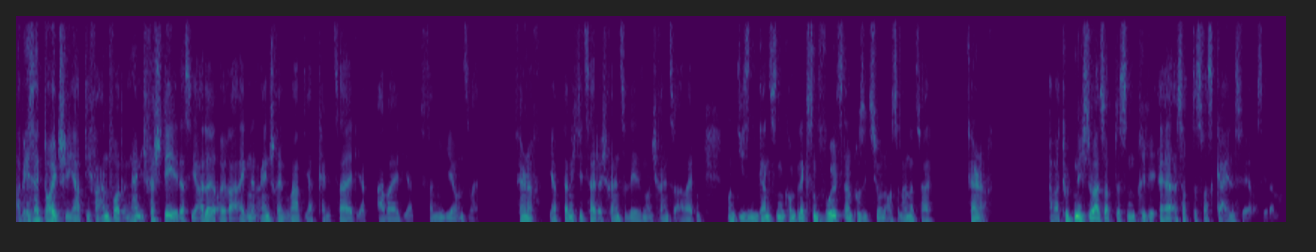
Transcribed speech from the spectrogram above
aber ihr seid Deutsche, ihr habt die Verantwortung. Nein, ich verstehe, dass ihr alle eure eigenen Einschränkungen habt. Ihr habt keine Zeit, ihr habt Arbeit, ihr habt Familie und so weiter. Fair enough. Ihr habt da nicht die Zeit, euch reinzulesen, euch reinzuarbeiten und diesen ganzen komplexen Wulst an Positionen auseinanderzuhalten. Fair enough. Aber tut nicht so, als ob das, ein Privi äh, als ob das was Geiles wäre, was ihr da macht.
